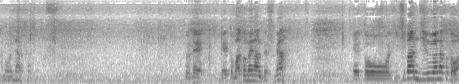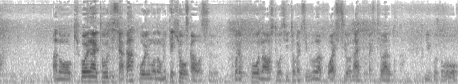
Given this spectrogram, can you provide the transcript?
可能になると思います。それで、えーと、まとめなんですが、えーと、一番重要なことはあの聞こえない当事者がこういうものを見て評価をする。これこう直してほしいとか自分はここは必要ないとか必要あるとかいうことを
